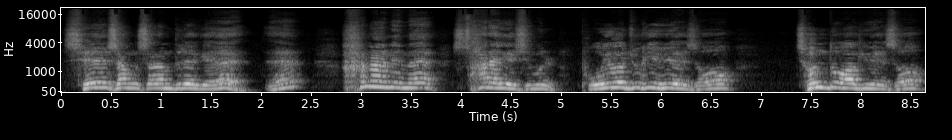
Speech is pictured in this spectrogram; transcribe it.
세상 사람들에게 예? 하나님의 살아계심을 보여주기 위해서 전도하기 위해서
